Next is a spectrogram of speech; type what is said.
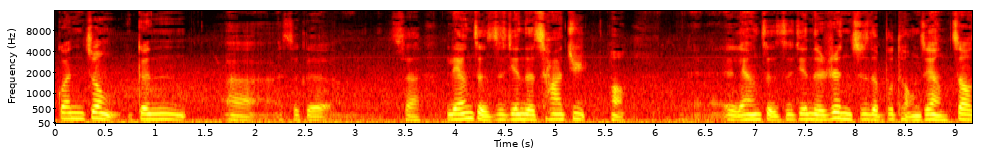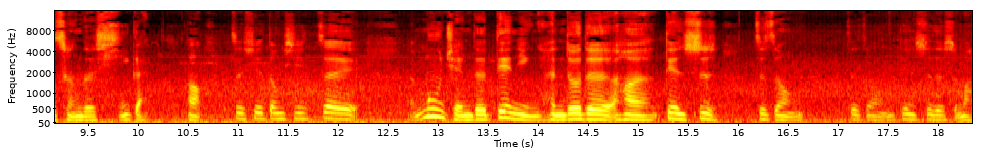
观众跟啊、呃、这个是两者之间的差距哈。两者之间的认知的不同，这样造成的喜感，啊，这些东西在目前的电影很多的哈电视这种这种电视的什么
